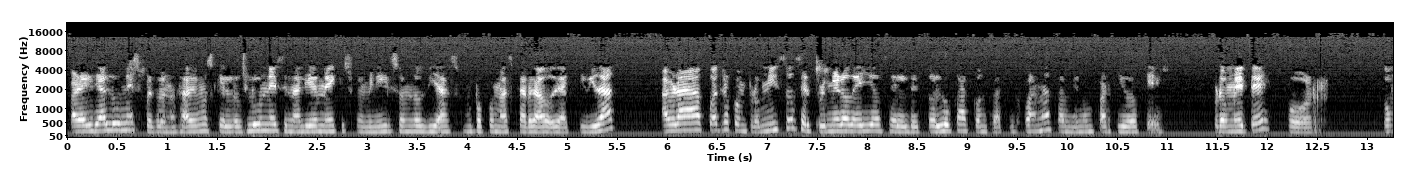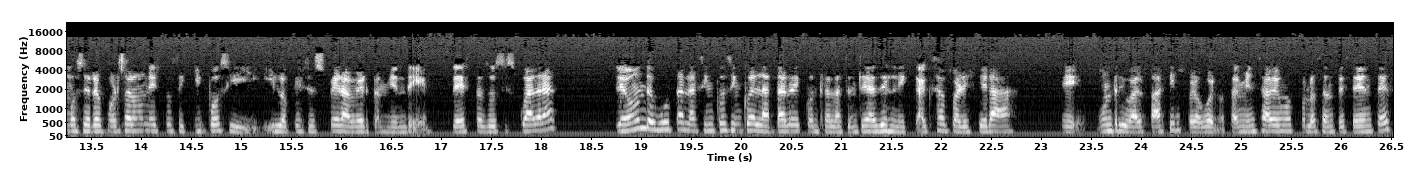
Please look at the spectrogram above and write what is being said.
Para el día lunes, pues bueno, sabemos que los lunes en la Liga MX femenil son los días un poco más cargados de actividad. Habrá cuatro compromisos, el primero de ellos el de Toluca contra Tijuana, también un partido que promete por cómo se reforzaron estos equipos y, y lo que se espera ver también de, de estas dos escuadras. León debuta a las 5.05 de la tarde contra las entidades del Necaxa, pareciera eh, un rival fácil, pero bueno, también sabemos por los antecedentes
